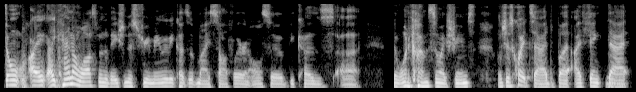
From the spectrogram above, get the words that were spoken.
don't. I, I kind of lost motivation to stream mainly because of my software and also because uh, no one comes to my streams, which is quite sad. But I think Yeah. that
